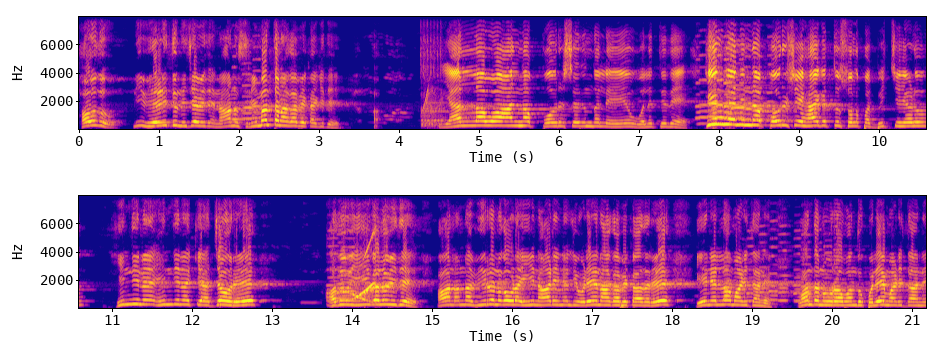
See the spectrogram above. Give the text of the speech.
ಹೌದು ನೀವು ಹೇಳಿದ್ದು ನಿಜವಿದೆ. ನಾನು ಶ್ರೀಮಂತನಾಗಬೇಕಾಗಿದೆ. ಎಲ್ಲವೂ ನಿನ್ನ ಪೌರುಷದಿಂದಲೇ ಒಲಿತಿದೆ. ಹಿಂದೆ ನಿನ್ನ ಪೌರುಷ ಹೇಗಿತ್ತು ಸ್ವಲ್ಪ ಬಿಚ್ಚಿ ಹೇಳು. ಹಿಂದಿನ ಹಿಂದಿನಕ್ಕೆ ಅಜ್ಜ ಅವರೇ ಅದು ಈಗಲೂ ಇದೆ. ಆ ನನ್ನ ವೀರನಗೌಡ ಈ ನಾಡಿನಲ್ಲಿ ಒಡೆಯನಾಗಬೇಕಾದರೆ ಏನೆಲ್ಲ ಮಾಡಿದ್ದಾನೆ? ಒಂದು ನೂರ ಒಂದು ಕೊಲೆ ಮಾಡಿದ್ದಾನೆ.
